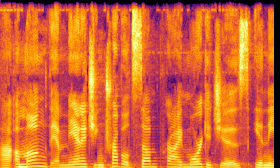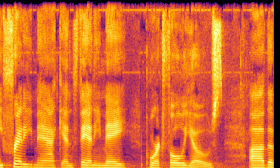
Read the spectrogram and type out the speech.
uh, among them managing troubled subprime mortgages in the Freddie Mac and Fannie Mae portfolios. Uh, the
